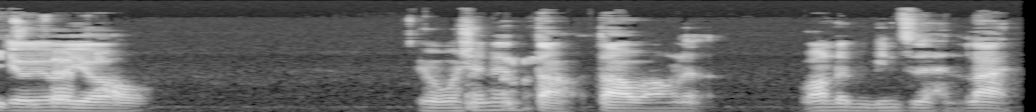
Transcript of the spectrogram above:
一直在有有有，有，我现在打打王了，王的名字很烂，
